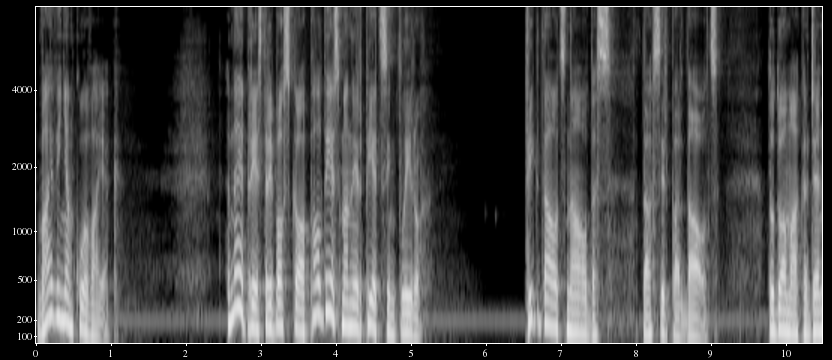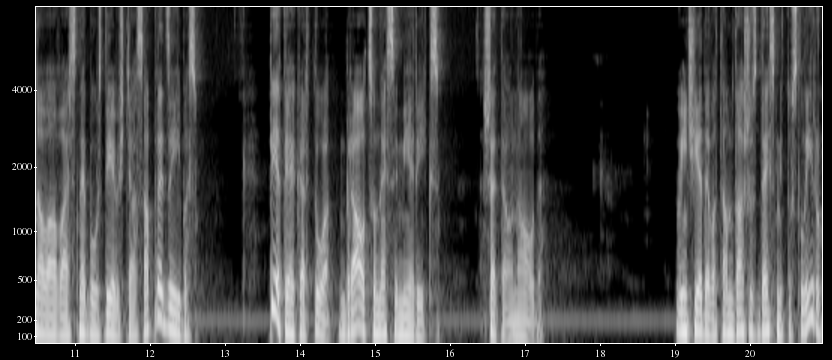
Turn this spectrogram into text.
vai viņam ko vajag. Nē, priesteri Bosko, paldies, man ir 500 liru. Tik daudz naudas, tas ir par daudz. Tu domā, ka Dženovā vairs nebūs dievišķās apredzības? Pietiek ar to, brauc un esi mierīgs. Šeit tev nauda. Viņš iedeva tam dažus desmitus liru,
